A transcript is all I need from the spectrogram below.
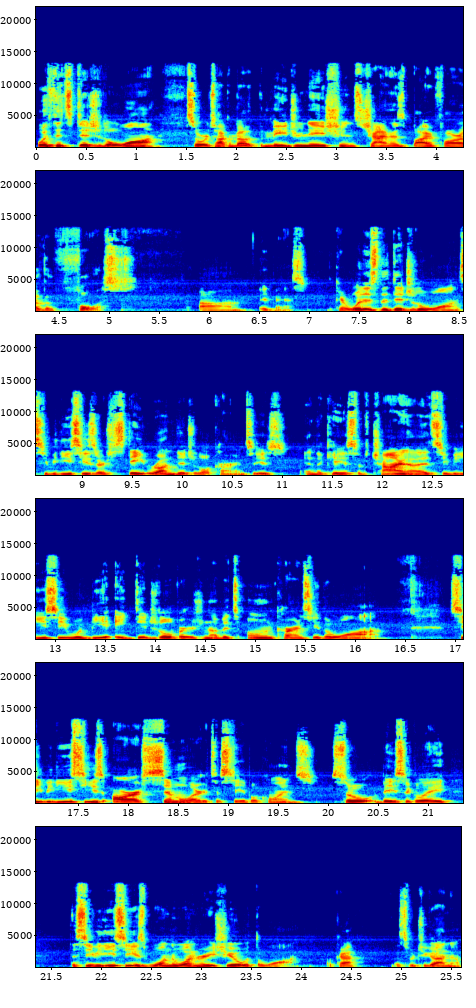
with its digital yuan. So we're talking about the major nations. China's by far the fullest um, advanced. Okay, what is the digital yuan? CBDCs are state-run digital currencies. In the case of China, its CBDC would be a digital version of its own currency, the yuan. CBDCs are similar to stablecoins. So basically, the CBDC is one-to-one ratio with the yuan. Okay, that's what you gotta know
